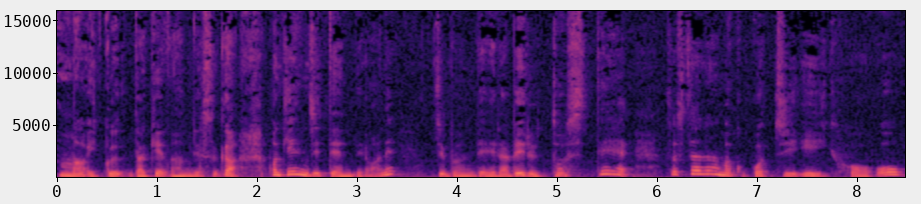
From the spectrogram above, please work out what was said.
まあ、行くだけなんですが、まあ、現時点ではね自分で選べるとしてそしたらま心地いい方を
